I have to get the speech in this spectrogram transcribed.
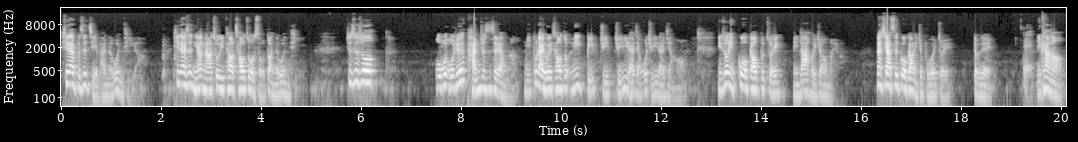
现在不是解盘的问题啊，现在是你要拿出一套操作手段的问题，就是说我，我我觉得盘就是这样啊。你不来回操作，你比举举例来讲，我举例来讲哦，你说你过高不追，你拉回就要买，那下次过高你就不会追，对不对？对，你看哈、哦，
